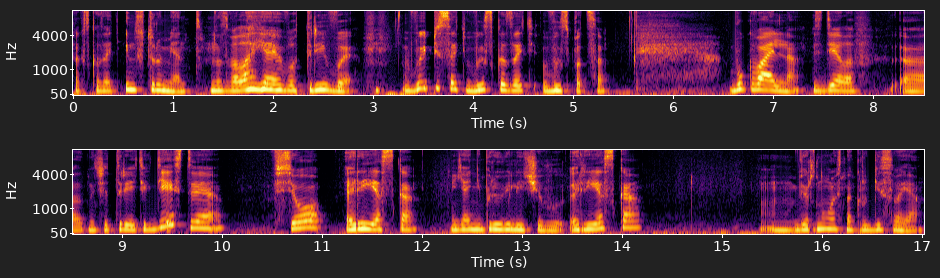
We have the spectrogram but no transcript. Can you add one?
как сказать, инструмент. Назвала я его 3В. Выписать, высказать, выспаться. Буквально сделав э, значит, три этих действия, все резко, я не преувеличиваю, резко вернулась на круги своя.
